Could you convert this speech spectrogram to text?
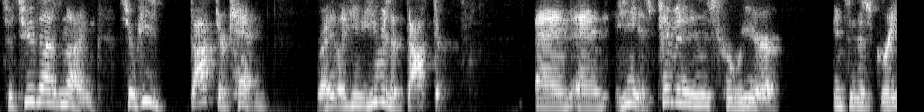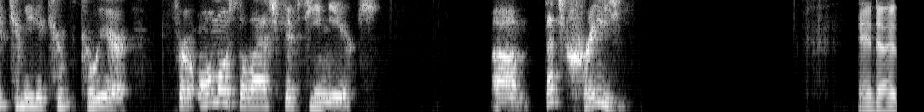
So 2009. So he's Dr. Ken, right? Like he, he was a doctor. And and he has pivoted his career into this great comedic ca- career for almost the last 15 years. Um, that's crazy. And uh,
